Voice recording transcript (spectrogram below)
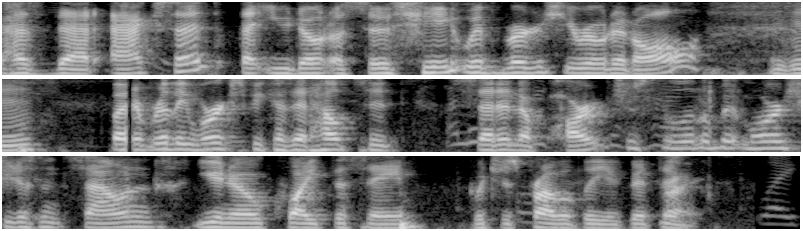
has that accent that you don't associate with Murder She Wrote at all Mm-hmm. but it really works because it helps it set it apart just a little bit more. She doesn't sound, you know, quite the same, which is probably a good thing. Right.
